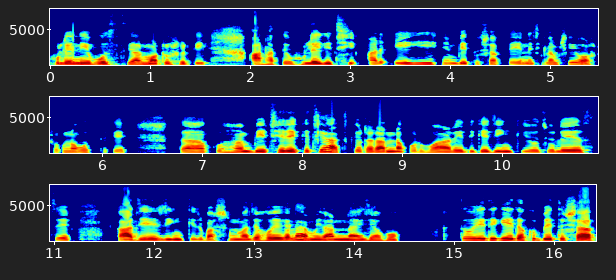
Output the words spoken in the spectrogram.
খুলে নিয়ে বসছি আর মটরশুঁটি আনাতে ভুলে গেছি। আর এই বেতো শাকটা এনেছিলাম সেই অশোকনগর থেকে, তা বেছে রেখেছি। আজকে ওটা রান্না করব। আর এদিকে রিঙ্কিও চলে এসছে। কাজে রিঙ্কির বাসন মাজা হয়ে গেলে আমি রান্নায় যাব। তো এদিকে দেখো বেতো শাক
